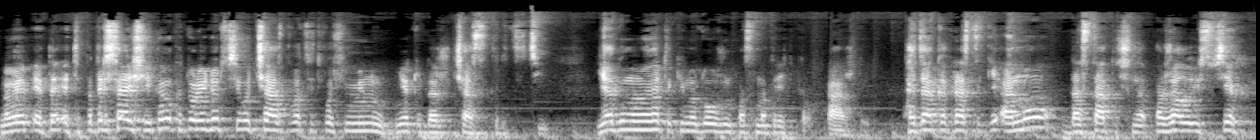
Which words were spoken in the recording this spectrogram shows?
Но это, это потрясающее кино, которое идет всего час 28 минут, нету даже часа 30. Я думаю, это кино должен посмотреть каждый. Хотя как раз-таки оно достаточно, пожалуй, из всех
